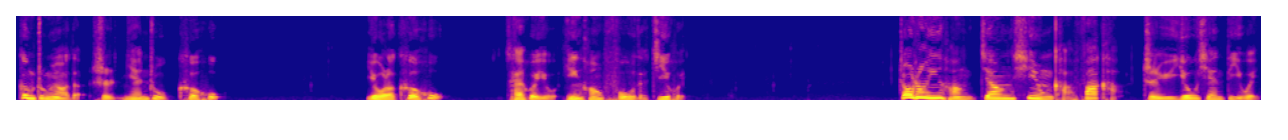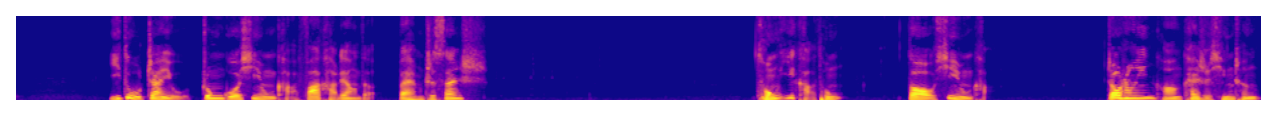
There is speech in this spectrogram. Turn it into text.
更重要的是黏住客户。有了客户，才会有银行服务的机会。招商银行将信用卡发卡置于优先地位，一度占有中国信用卡发卡量的百分之三十。从一卡通到信用卡，招商银行开始形成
